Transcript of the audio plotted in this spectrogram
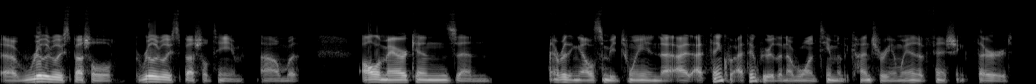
a really, really special, really, really special team um, with all Americans and everything else in between. I, I think I think we were the number one team in the country, and we ended up finishing third.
